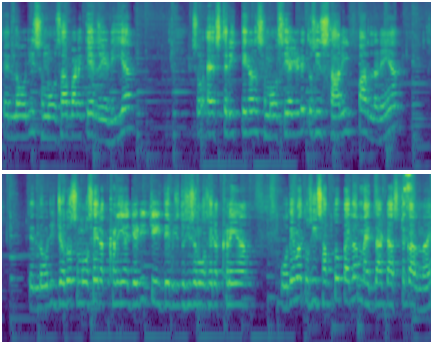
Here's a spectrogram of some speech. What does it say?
ਤੇ ਲਓ ਜੀ, ਸਮੋਸਾ ਬਣ ਕੇ ਰੈਡੀ ਆ। ਸੋ ਇਸ ਤਰੀਕੇ ਨਾਲ ਸਮੋਸੇ ਆ ਜਿਹੜੇ ਤੁਸੀਂ ਸਾਰੀ ਭਰ ਲੈਣੇ ਆ। ਤੇ ਲਓ ਜੀ, ਜਦੋਂ ਸਮੋਸੇ ਰੱਖਣੇ ਆ, ਜਿਹੜੀ ਚੀਜ਼ ਦੇ ਵਿੱਚ ਤੁਸੀਂ ਸਮੋਸੇ ਰੱਖਣੇ ਆ, ਉਹਦੇ ਵਿੱਚ ਤੁਸੀਂ ਸਭ ਤੋਂ ਪਹਿਲਾਂ ਮੈਦਾ ਡਸਟ ਕਰਨਾ ਹੈ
